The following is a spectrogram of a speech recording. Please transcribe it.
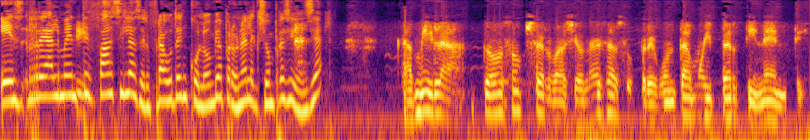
¿Es realmente fácil hacer fraude en Colombia para una elección presidencial? Camila, dos observaciones a su pregunta muy pertinente.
